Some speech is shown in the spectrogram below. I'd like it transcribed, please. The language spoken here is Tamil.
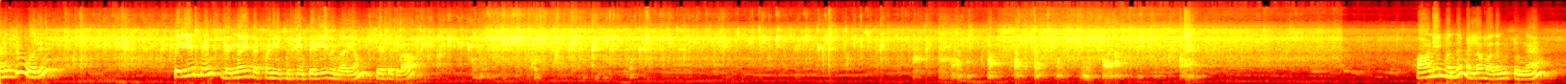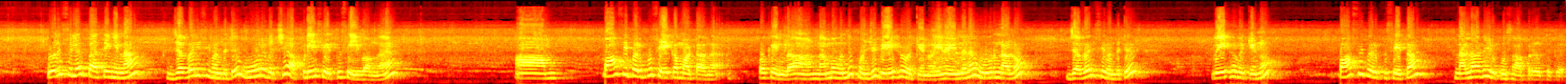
அடுத்து ஒரு பெரிய சைஸ் வெங்காயம் கட் பண்ணி வச்சுருக்கேன். பெரிய வெங்காயம் சேர்த்துக்கலாம். ஆனியன் வந்து நல்லா வதங்கட்டுங்க. ஒரு சிலர் பார்த்தீங்கன்னா ஜவ்வரிசி வந்துட்டு ஊற வச்சு அப்படியே சேர்த்து செய்வாங்க. பாசிப்பருப்பும் சேர்க்க மாட்டாங்க. ஓகேங்களா? நம்ம வந்து கொஞ்சம் வேக வைக்கணும். ஏன்னா என்னதான் ஊறினாலும் ஜவ்வரிசி வந்துட்டு வேக வைக்கணும். பாசிப்பருப்பு சேர்த்தா நல்லாவே இருக்கும் சாப்பிட்றதுக்கு.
